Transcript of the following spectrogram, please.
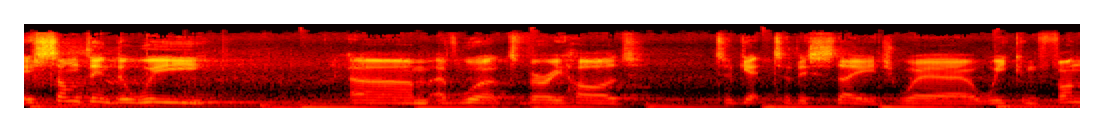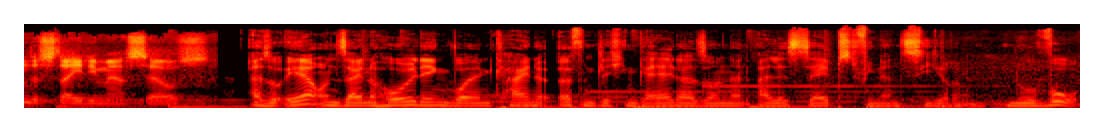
It's something that we um, have worked very hard to get to this stage where we can fund the stadium ourselves. Also er und seine Holding wollen keine öffentlichen Gelder, sondern alles selbst finanzieren. Nur wo?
